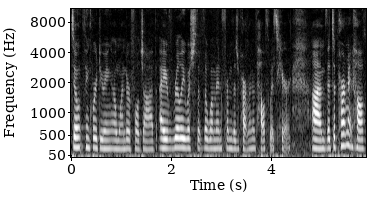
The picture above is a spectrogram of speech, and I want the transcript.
don't think we're doing a wonderful job. I really wish that the woman from the Department of Health was here. Um, the Department Health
